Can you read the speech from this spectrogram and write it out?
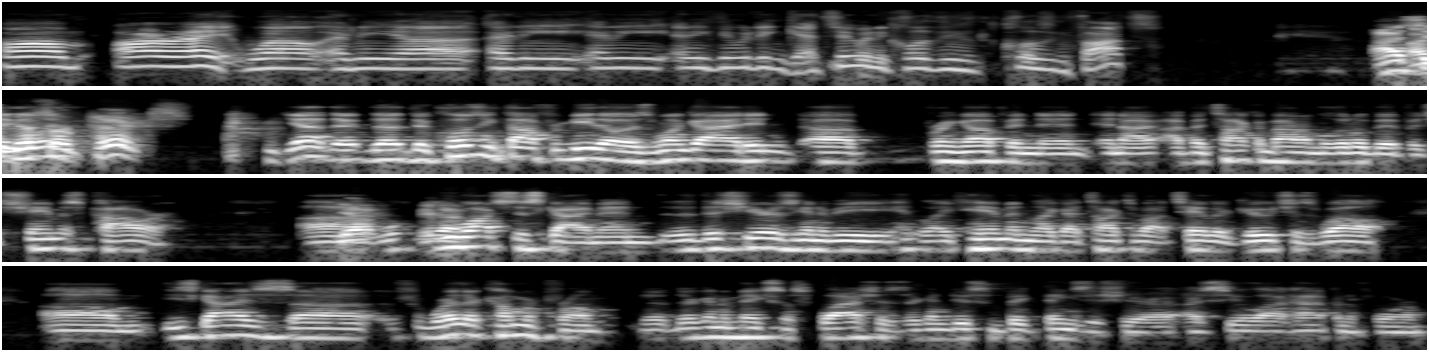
Um. All right. Well, any uh, any any anything we didn't get to? Any closing closing thoughts? I would I say the guess only- our picks. Yeah, the, the the closing thought for me though is one guy I didn't uh, bring up, and and, and I, I've been talking about him a little bit, but Seamus Power. Uh, Yeah, yeah. You watch this guy, man. This year is going to be like him, and like I talked about Taylor Gooch as well. Um, these guys, uh, from where they're coming from, they're, they're going to make some splashes. They're going to do some big things this year. I, I see a lot happening for them.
